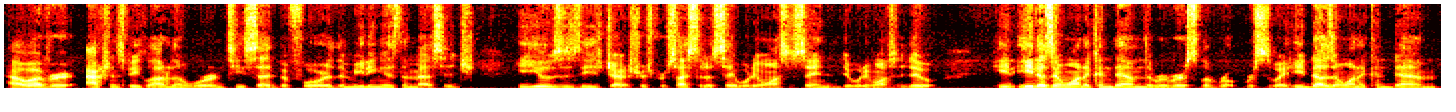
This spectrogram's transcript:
However, actions speak louder than words. He said before, the meeting is the message. He uses these gestures precisely to say what he wants to say and to do what he wants to do. He, he doesn't want to condemn the reversal of Roe versus Wade. He doesn't want to condemn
